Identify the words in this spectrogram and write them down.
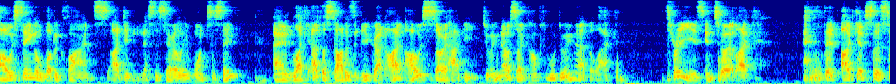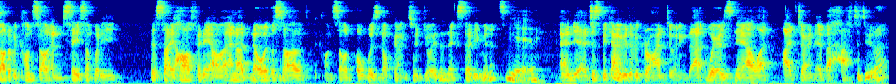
I was seeing a lot of clients I didn't necessarily want to see, and like at the start as a new grad, I, I was so happy doing that. I was so comfortable doing that. But like three years into it, like that I'd get to the start of a consult and see somebody for say half an hour, and I'd know at the start of the consult I was not going to enjoy the next thirty minutes. Yeah. And yeah, it just became a bit of a grind doing that. Whereas now, like I don't ever have to do that.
